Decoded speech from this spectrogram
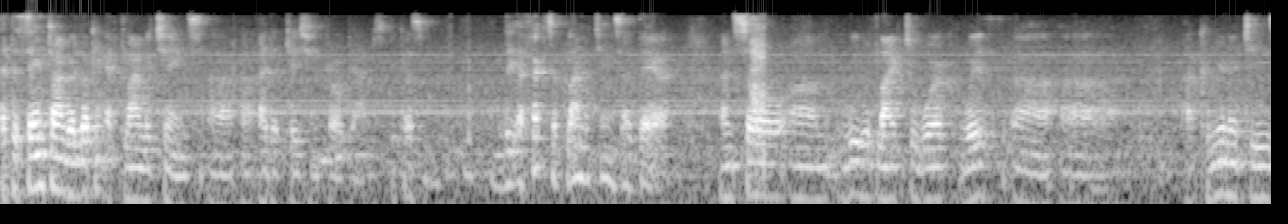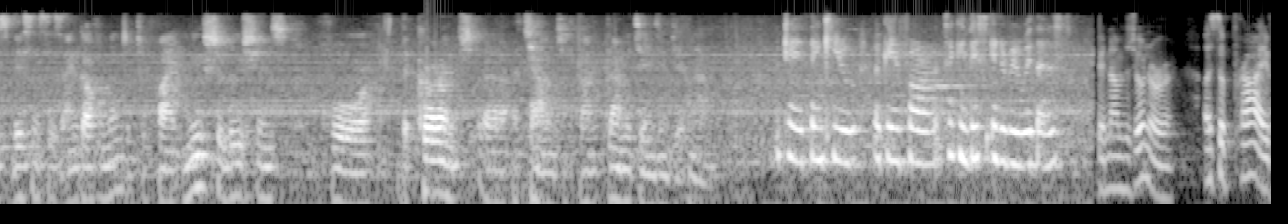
At the same time, we're looking at climate change uh, uh, adaptation programs because the effects of climate change are there. And so um, we would like to work with uh, uh, communities, businesses and government to find new solutions for the current uh, challenge of climate change in Vietnam. Okay, thank you again for taking this interview with us. Vietnam Journal, a surprise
